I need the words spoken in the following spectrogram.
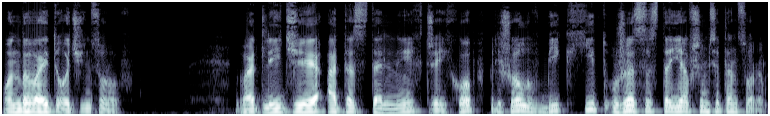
он бывает очень суров. В отличие от остальных, Джей Хоп пришел в Big Hit уже состоявшимся танцором.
